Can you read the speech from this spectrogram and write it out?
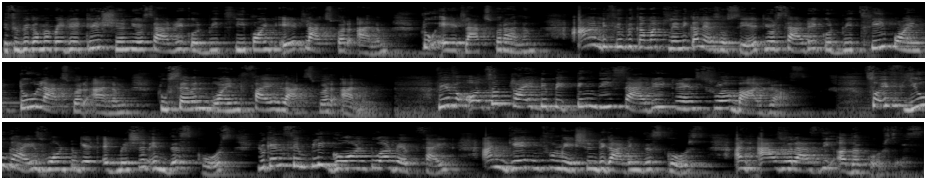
If you become a pediatrician, your salary could be 3.8 lakhs per annum to 8 lakhs per annum. And if you become a clinical associate, your salary could be 3.2 lakhs per annum to 7.5 lakhs per annum. We have also tried depicting these salary trends through a bar graph. So if you guys want to get admission in this course, you can simply go on to our website and gain information regarding this course and as well as the other courses.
